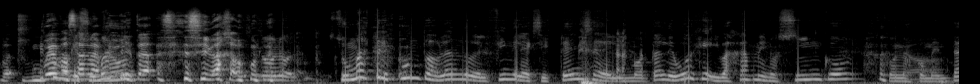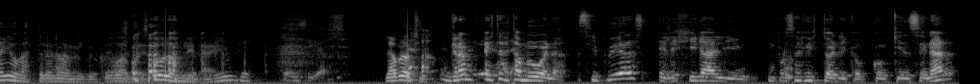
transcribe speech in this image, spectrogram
Voy a pasar la pregunta si baja uno. No, no, sumás 3 puntos hablando del fin de la existencia del inmortal de Borges y bajás menos 5 con los comentarios gastronómicos. Coincido. La próxima. Gran- esta está muy buena. Si pudieras elegir a alguien, un personaje histórico, con quien cenar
